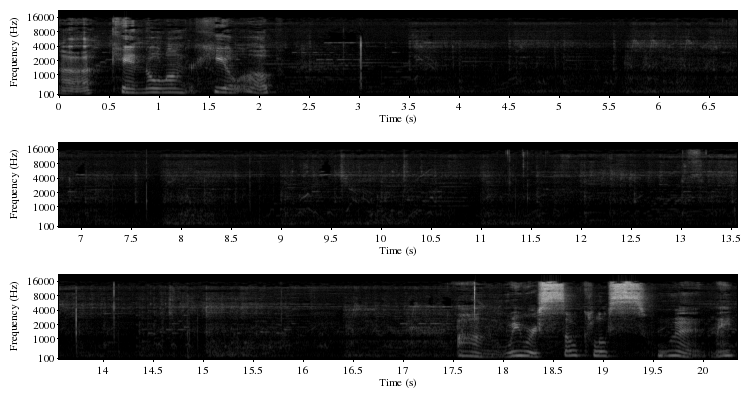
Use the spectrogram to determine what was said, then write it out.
uh can no longer heal up. Oh, we were so close win, man.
